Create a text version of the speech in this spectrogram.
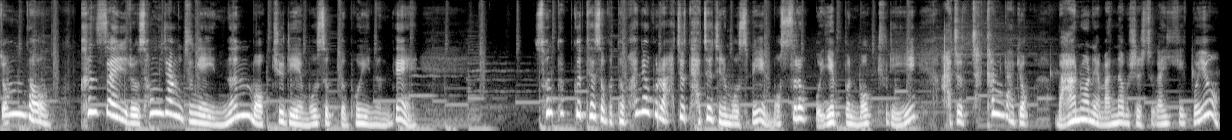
좀 더 큰 사이즈로 성장 중에 있는 머큐리의 모습도 보이는데 손톱 끝에서부터 환엽으로 아주 다져지는 모습이 멋스럽고 예쁜 머큐리 아주 착한 가격 만 원에 만나보실 수가 있겠고요.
